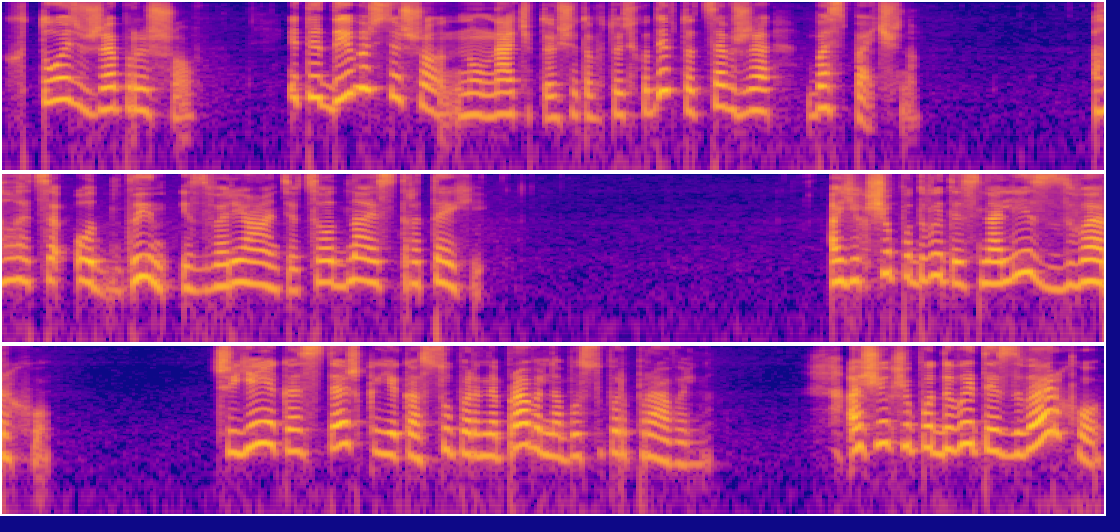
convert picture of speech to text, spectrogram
хтось вже пройшов. І ти дивишся, що, ну, начебто, якщо там хтось ходив, то це вже безпечно. Але це один із варіантів, це одна із стратегій. А якщо подивитись на ліс зверху, чи є якась стежка, яка супер неправильна або суперправильна? А що якщо подивитись зверху,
